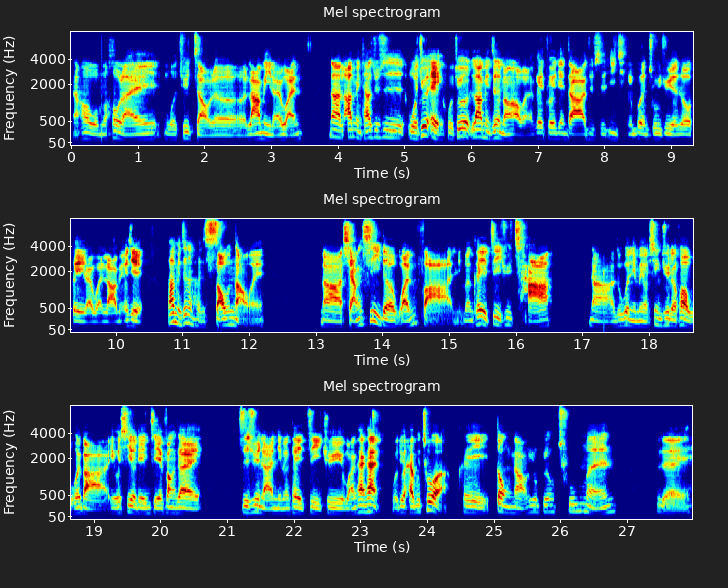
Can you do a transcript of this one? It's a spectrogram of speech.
然后我们后来我去找了拉米来玩。那拉米它就是，我觉得哎，我觉得拉米真的蛮好玩的，可以推荐大家，就是疫情不能出去的时候可以来玩拉米，而且拉米真的很烧脑哎。那详细的玩法你们可以自己去查。那如果你们有兴趣的话，我会把游戏的链接放在资讯栏，你们可以自己去玩看看，我觉得还不错，可以动脑又不用出门，对不对？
